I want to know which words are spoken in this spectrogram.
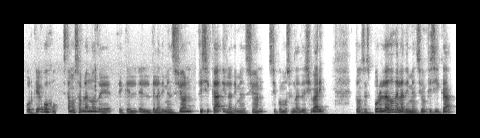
porque, ojo, estamos hablando de, que el, de la dimensión física y la dimensión psicoemocional del Shibari. Entonces, por el lado de la dimensión física,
